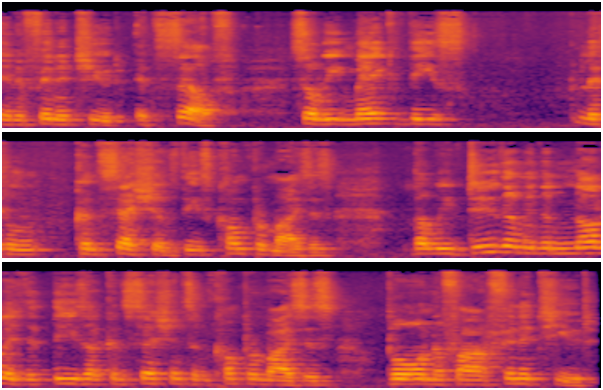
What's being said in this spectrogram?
infinitude itself. So we make these little concessions, these compromises, but we do them in the knowledge that these are concessions and compromises born of our finitude,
